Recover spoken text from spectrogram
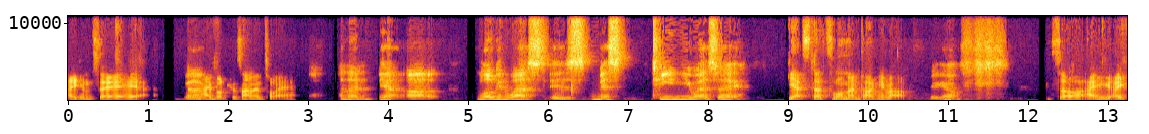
I can say my book is on its way. and then yeah, uh, Logan West is Miss Teen USA. Yes, that's the woman I'm talking about. There you go. So I, I,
